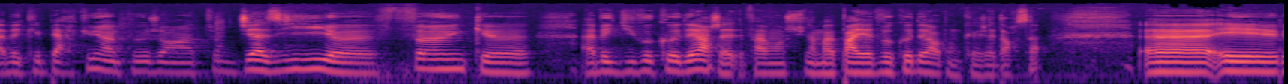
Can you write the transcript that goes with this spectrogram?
avec les percus un peu genre un truc jazzy, euh, funk, euh, avec du vocodeur. Enfin, moi, je suis dans ma période vocodeur, donc euh, j'adore ça. Euh, et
